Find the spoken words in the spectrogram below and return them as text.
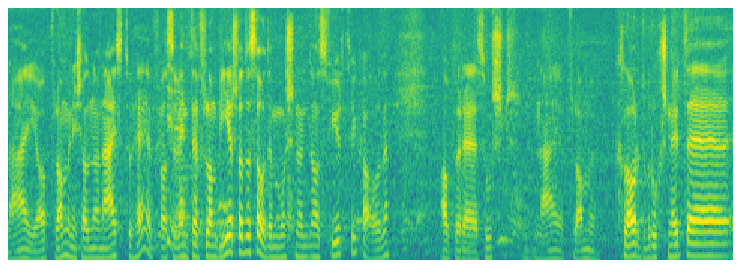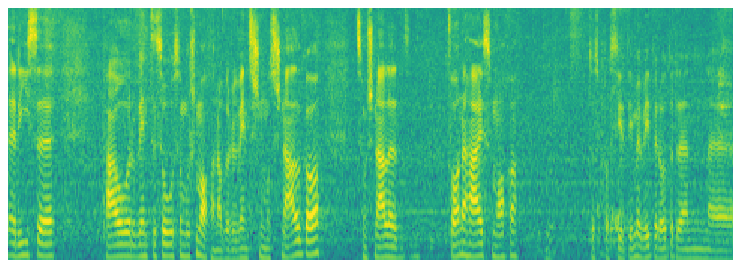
Nein, ja, Flammen ist halt noch nice to have. Also wenn du flambierst oder so, dann musst du noch ein Feuerzeug haben, oder? Aber äh, sonst, nein, Flammen. Klar, du brauchst nicht äh, eine riesen Power, wenn du Soße musst machen Aber wenn es muss schnell gehen zum schnellen Pfanne heiß machen, das passiert immer wieder, oder? Dann, äh,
